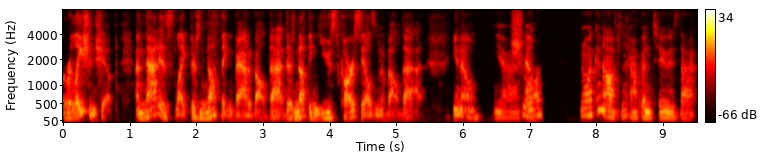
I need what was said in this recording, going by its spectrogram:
a relationship. And that is like, there's nothing bad about that. There's nothing used car salesman about that, you know? Yeah. Sure. And what, and what can often happen too is that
